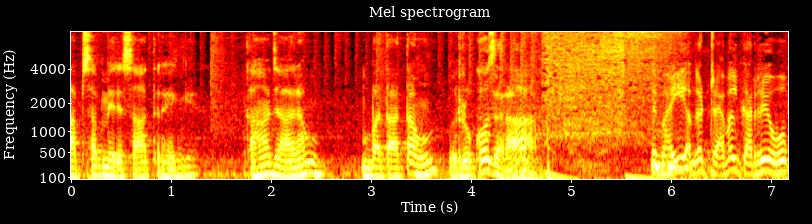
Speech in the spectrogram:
आप सब मेरे साथ रहेंगे। कहाँ जा रहा हूँ? बताता हूँ। रुको जरा। ਤੇ ਭਾਈ ਅਗਰ ਟਰੈਵਲ ਕਰ ਰਹੇ ਹੋ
